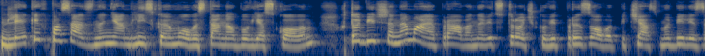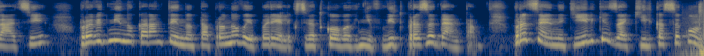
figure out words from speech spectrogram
Для яких посад знання англійської мови стане обов'язковим? Хто більше не має права на відстрочку від призову під час мобілізації, про відміну карантину та про новий перелік святкових днів від президента? Про це не тільки за кілька секунд.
